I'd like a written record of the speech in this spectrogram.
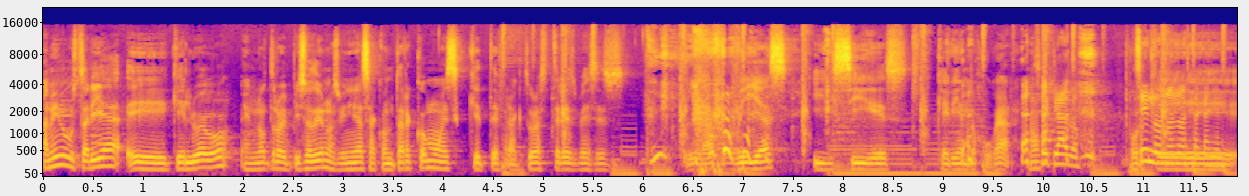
A mí me gustaría eh, que luego, en otro episodio, nos vinieras a contar cómo es que te fracturas tres veces las rodillas y sigues queriendo jugar, ¿no? Sí, claro. Sí, no, no, no, está cañón.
